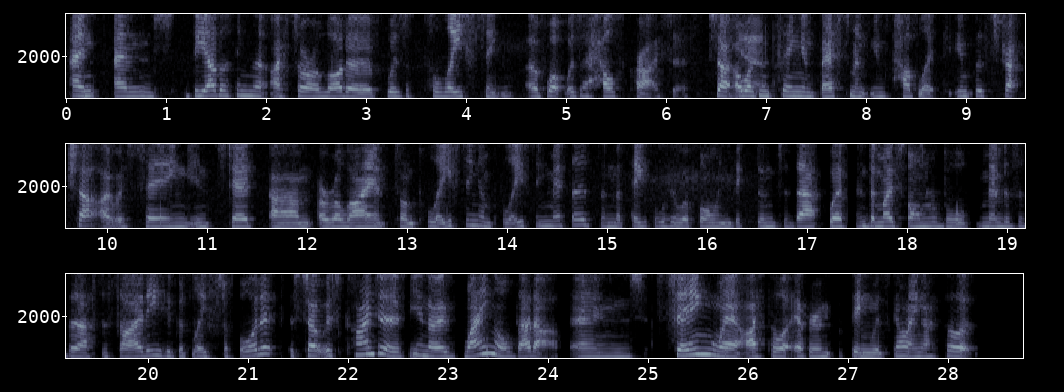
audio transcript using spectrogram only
and and the other thing that I saw a lot of was a policing of what was a health crisis. So I wasn't seeing investment in public infrastructure. I was seeing instead um, a reliance on policing and policing methods, and the people who were falling victim to that were the most vulnerable members of our society who could least afford it. So it was kind of you know weighing all that up and seeing where I thought everything was going. I thought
